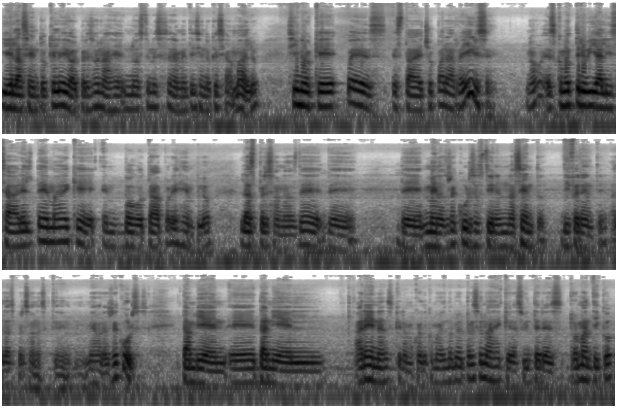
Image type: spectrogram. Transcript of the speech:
Y el acento que le dio al personaje no estoy necesariamente diciendo que sea malo, sino que pues está hecho para reírse, ¿no? Es como trivializar el tema de que en Bogotá, por ejemplo, las personas de, de, menos recursos tienen un acento diferente a las personas que tienen mejores recursos. También eh, Daniel Arenas, que no me acuerdo cómo era el nombre del personaje, que era su interés romántico,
